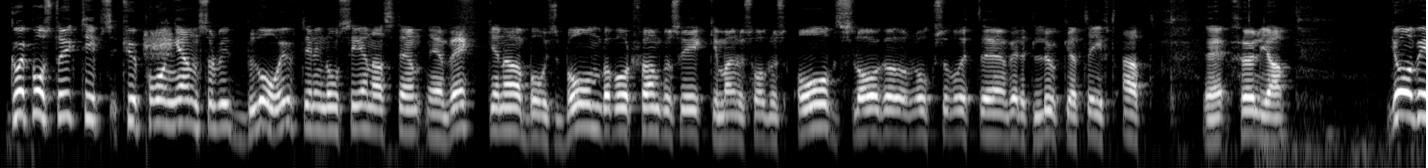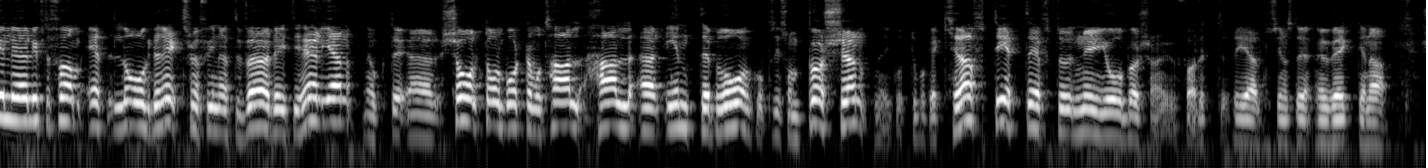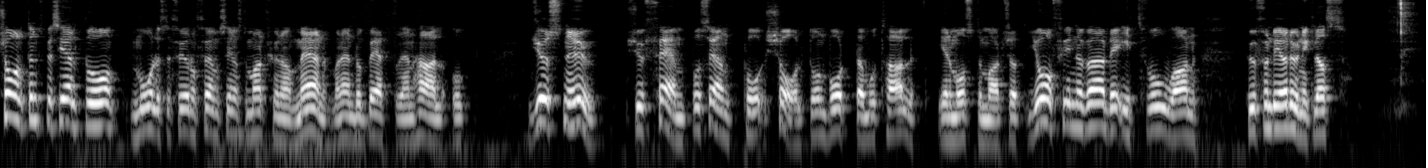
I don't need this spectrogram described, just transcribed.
Går vi på Stryktipskupongen så har det blivit bra utdelning de senaste eh, veckorna. Boris Bomb har varit framgångsrik. Magnus Haglunds avslag har också varit eh, väldigt lukrativt att eh, följa. Jag vill eh, lyfta fram ett lag direkt som jag finner ett värde i till helgen. Och det är Charlton borta mot Hall. Hall är inte bra, går precis som börsen. Det går tillbaka kraftigt efter nyår. Börsen har ju fallit rejält de senaste veckorna. Charlton inte speciellt bra. Mållös de fyra de fem senaste matcherna, men man är ändå bättre än Hall. Och just nu 25% på Charlton borta mot Hall i en måste-match. Så att jag finner värde i tvåan. Hur funderar du Niklas?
